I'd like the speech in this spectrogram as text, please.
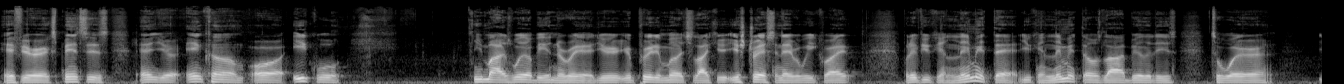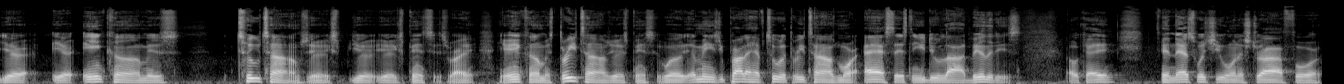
If your expenses and your income are equal, you might as well be in the red. You're you're pretty much like you're, you're stressing every week, right? But if you can limit that, you can limit those liabilities to where your your income is two times your your your expenses, right? Your income is three times your expenses. Well, that means you probably have two or three times more assets than you do liabilities. Okay, and that's what you want to strive for.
